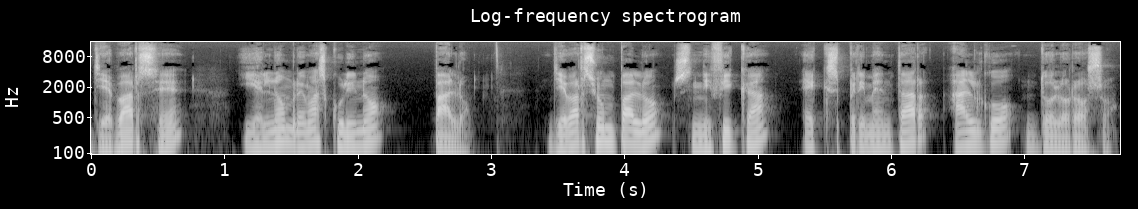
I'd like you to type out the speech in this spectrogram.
llevarse y el nombre masculino palo. Llevarse un palo significa experimentar algo doloroso.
